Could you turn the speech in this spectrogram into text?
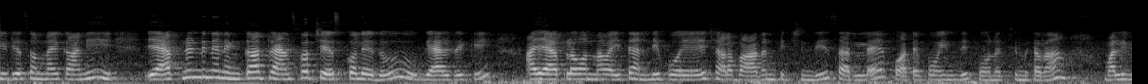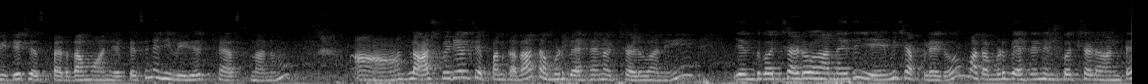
వీడియోస్ ఉన్నాయి కానీ యాప్ నుండి నేను ఇంకా ట్రాన్స్ఫర్ చేసుకోలేదు గ్యాలరీకి. ఆ యాప్లో ఉన్నవి అయితే అన్నీ పోయాయి. చాలా బాధ అనిపించింది. సర్లే పోతే పోయింది. ఫోన్ వచ్చింది కదా. మళ్ళీ వీడియో చేసి పెడదాము అని చెప్పేసి నేను ఈ వీడియో చేస్తున్నాను. లాస్ట్ వీడియోలో చెప్పాను కదా తమ్ముడు బెహ్రైన్ వచ్చాడు అని. ఎందుకు వచ్చాడు అనేది ఏమీ చెప్పలేదు. మా తమ్ముడు బెహ్రైన్ ఎందుకు వచ్చాడు అంటే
